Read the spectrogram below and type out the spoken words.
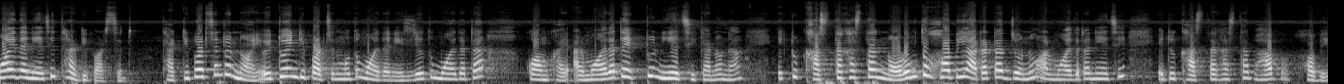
ময়দা নিয়েছি থার্টি পার্সেন্ট থার্টি পার্সেন্টও নয়, ওই টোয়েন্টি পার্সেন্ট মতো ময়দা নিয়েছি। যেহেতু ময়দাটা কম খায় আর ময়দাটা একটু নিয়েছি, কেননা একটু খাস্তা খাস্তা নরম তো হবেই আটাটার জন্য, আর ময়দাটা নিয়েছি, একটু খাস্তা খাস্তা ভাব হবে।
